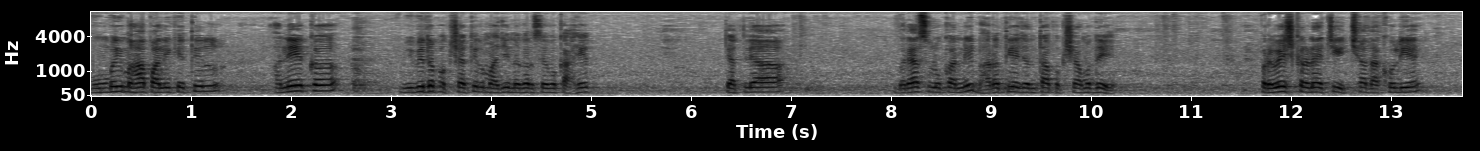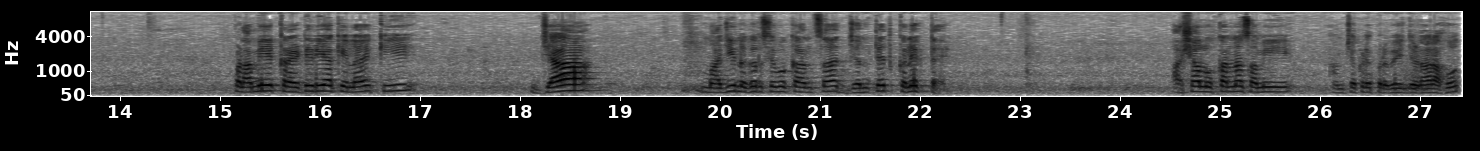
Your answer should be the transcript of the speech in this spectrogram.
मुंबई महापालिकेतील अनेक विविध पक्षातील माजी नगरसेवक आहेत. त्यातल्या बऱ्याच लोकांनी भारतीय जनता पक्षामध्ये प्रवेश करण्याची इच्छा दाखवली आहे. पण आम्ही एक क्रायटेरिया केला आहे की ज्या माजी नगरसेवकांचा जनतेत कनेक्ट आहे अशा लोकांनाच आम्ही आमच्याकडे प्रवेश देणार आहोत.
